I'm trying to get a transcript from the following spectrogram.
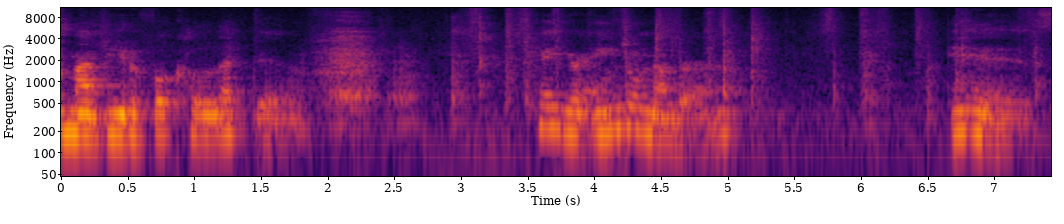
My beautiful collective. Okay, your angel number is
